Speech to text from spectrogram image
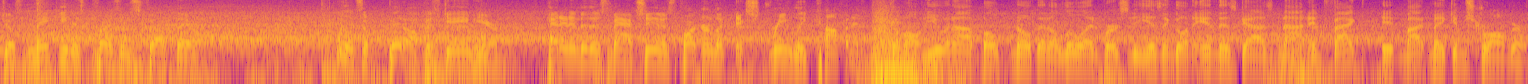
Just making his presence felt there. He looks a bit off his game here. Heading into this match, he and his partner look extremely confident. Come on, you and I both know that a little adversity isn't going to end this guy's night. In fact, it might make him stronger.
